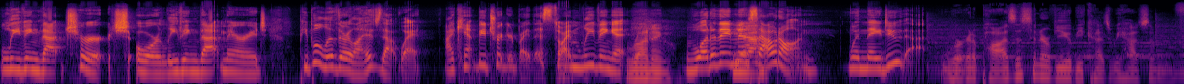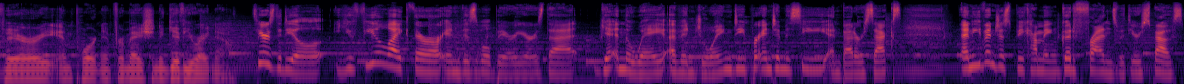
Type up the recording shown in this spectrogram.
leaving that church or leaving that marriage. People live their lives that way. I can't be triggered by this, so I'm leaving it. Running. What do they miss Yeah. out on when they do that? We're going to pause this interview because we have some very important information to give you right now. Here's the deal you feel like there are invisible barriers that get in the way of enjoying deeper intimacy and better sex, and even just becoming good friends with your spouse.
